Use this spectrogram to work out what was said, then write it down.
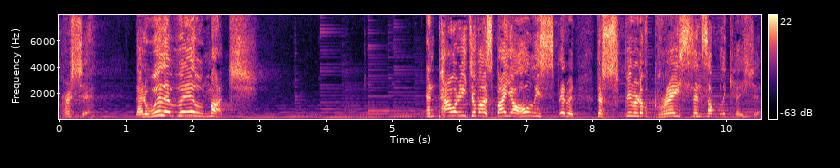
person that will avail much. Empower each of us by your Holy Spirit, the spirit of grace and supplication.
